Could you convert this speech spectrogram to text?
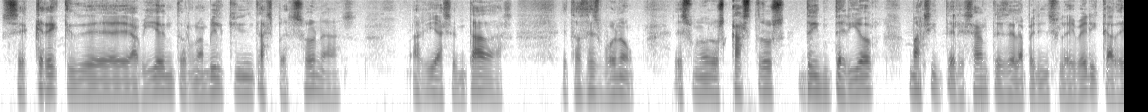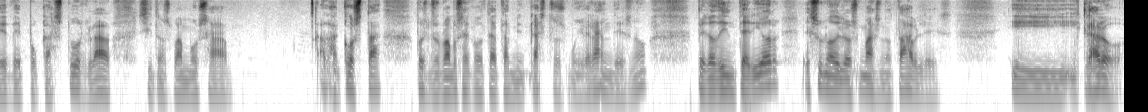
Se cree que había en torno a 1.500 personas aquí asentadas. Entonces, bueno, es uno de los castros de interior más interesantes de la península ibérica, de, de Pocastur. si nos vamos a, a la costa, pues nos vamos a encontrar también castros muy grandes, ¿no? Pero de interior es uno de los más notables. Y, claro,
